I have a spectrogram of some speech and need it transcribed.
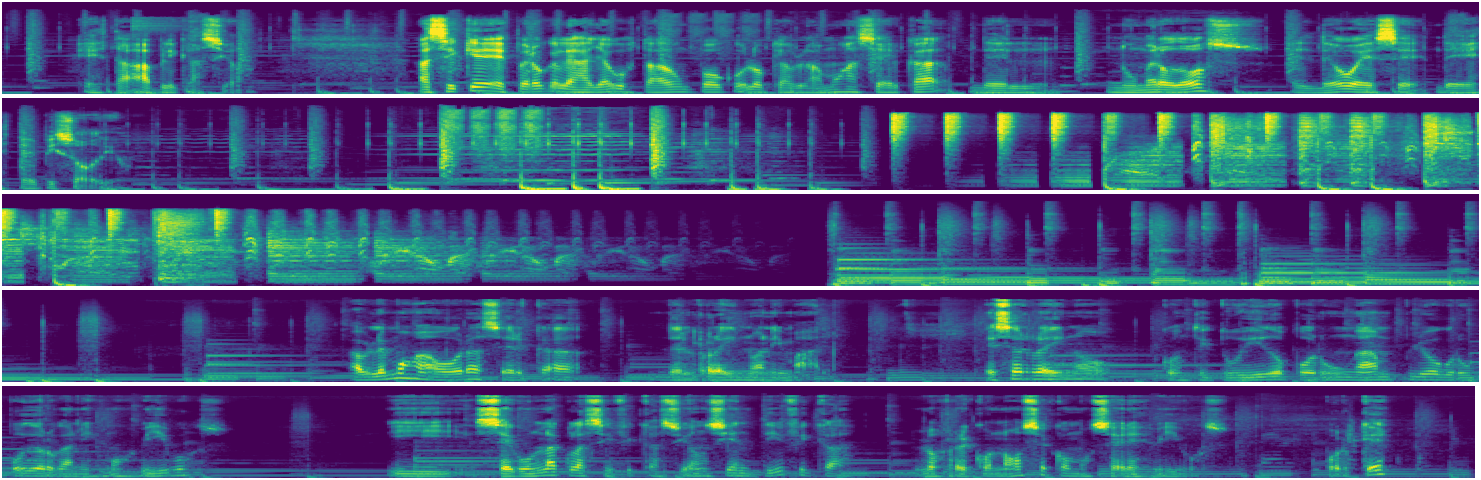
esta aplicación. Así que espero que les haya gustado un poco lo que hablamos acerca del número 2, el DOS de este episodio. Hablemos ahora acerca del reino animal. Ese reino constituido por un amplio grupo de organismos vivos y según la clasificación científica los reconoce como seres vivos. ¿Por qué?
